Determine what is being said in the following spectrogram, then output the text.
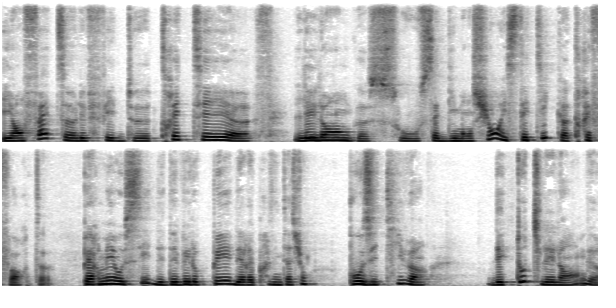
Et en fait, le fait de traiter les langues sous cette dimension esthétique très forte permet aussi de développer des représentations positives de toutes les langues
